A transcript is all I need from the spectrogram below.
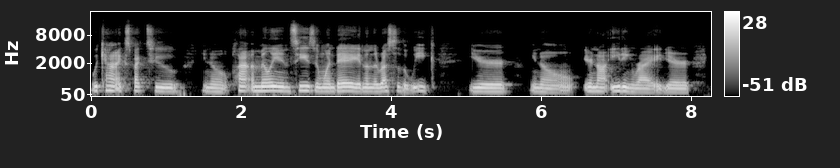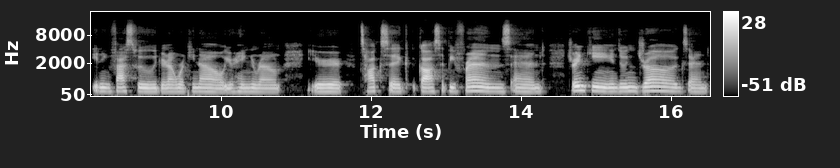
We can't expect to, you know, plant a million seeds in one day and then the rest of the week you're you know you're not eating right you're eating fast food you're not working out you're hanging around your toxic gossipy friends and drinking and doing drugs and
